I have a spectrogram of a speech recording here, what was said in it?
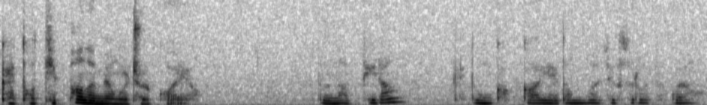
이렇게 더 딥한 음영을 줄 거예요. 눈앞이랑 눈 가까이에도 한 번씩 쓸어주고요.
